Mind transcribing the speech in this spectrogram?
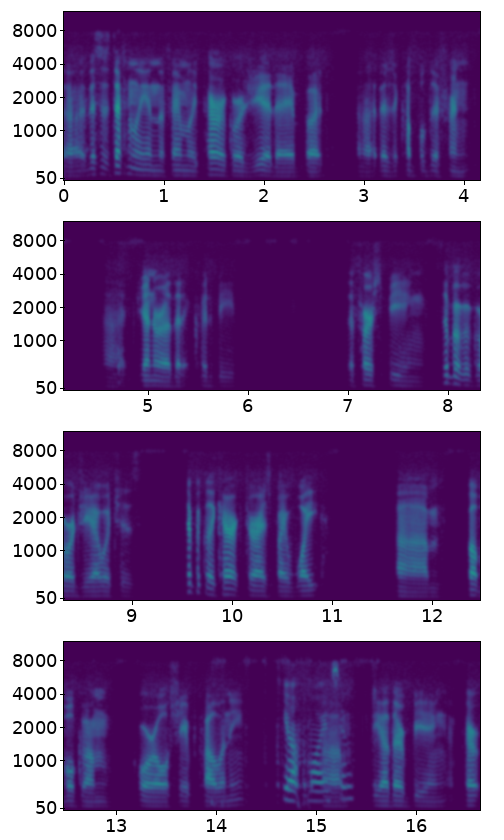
uh, this is definitely in the family Paragorgiidae, but uh, there's a couple different uh, genera that it could be. The first being Sibogagorgia, which is typically characterized by white um, bubblegum coral-shaped colony. You want more Um, the other being par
